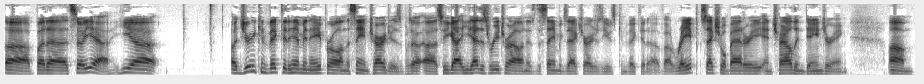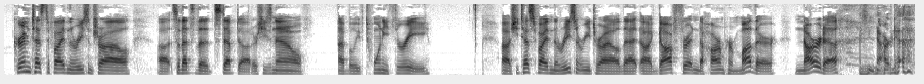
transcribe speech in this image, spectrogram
uh, but uh, so yeah, he uh, a jury convicted him in April on the same charges. So, uh, so he got he had this retrial and it's the same exact charges he was convicted of: uh, rape, sexual battery, and child endangering. Um, Grimm testified in the recent trial. Uh, so that's the stepdaughter. She's now, I believe, 23. Uh, she testified in the recent retrial that uh, Goff threatened to harm her mother, Narda. Narda.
